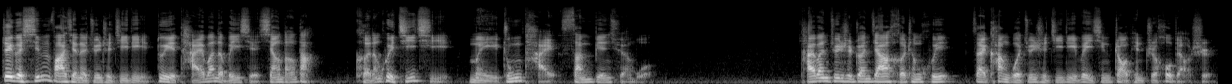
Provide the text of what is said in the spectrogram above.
这个新发现的军事基地对台湾的威胁相当大，可能会激起美中台三边漩涡。台湾军事专家何成辉在看过军事基地卫星照片之后表示，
